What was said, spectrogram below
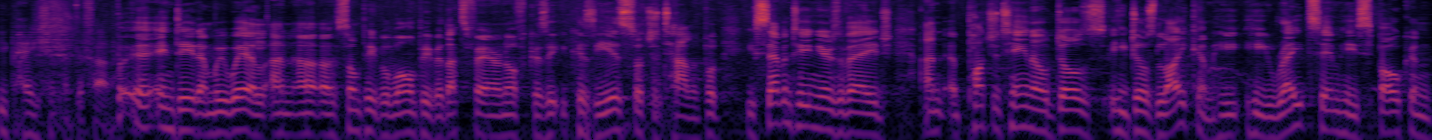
be patient with the fella. Uh, indeed, and we will. And uh, uh, some people won't be, but that's fair enough because because he, he, is such a talent. But he's 17 years of age, and uh, Pochettino does he does like him. He he rates him. He's spoken.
